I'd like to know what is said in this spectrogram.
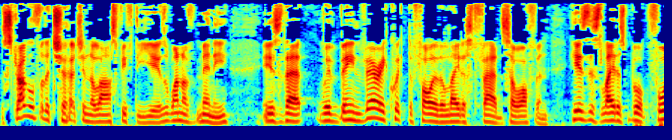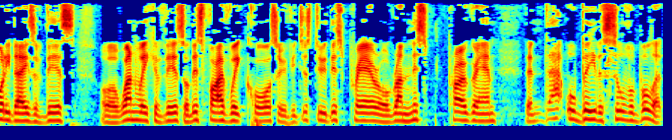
The struggle for the church in the last 50 years, one of many, is that we've been very quick to follow the latest fad so often. Here's this latest book 40 days of this, or one week of this, or this five week course, or if you just do this prayer or run this program, then that will be the silver bullet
